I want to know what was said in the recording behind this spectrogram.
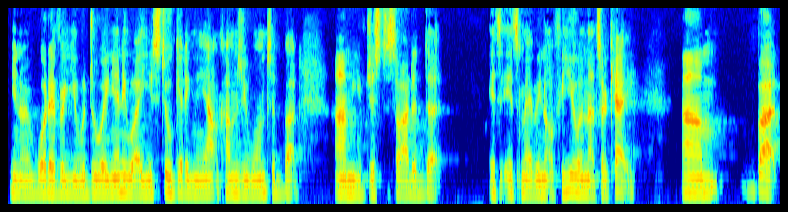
you know whatever you were doing anyway. You're still getting the outcomes you wanted, but um, you've just decided that it's, it's maybe not for you, and that's okay. Um, but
